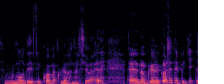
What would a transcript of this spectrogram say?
Si vous vous demandez c'est quoi ma couleur naturelle? Euh, donc euh, quand j'étais petite,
